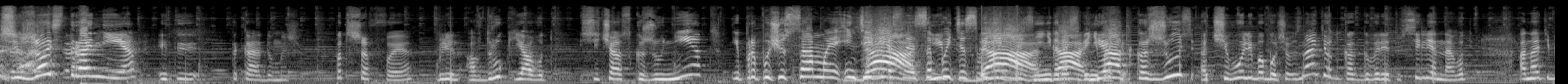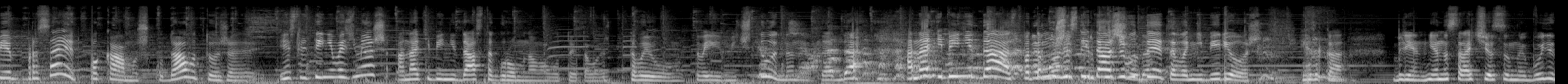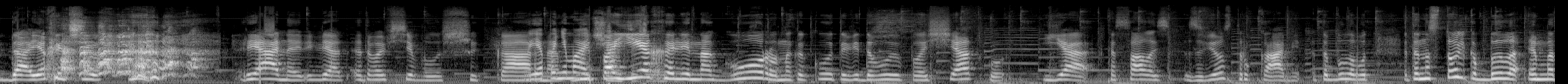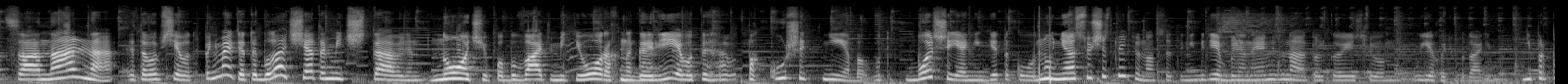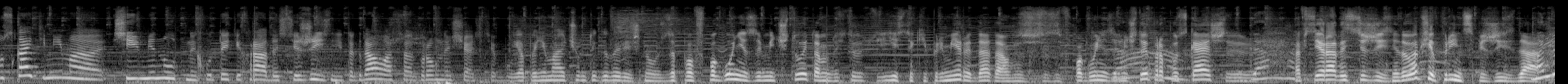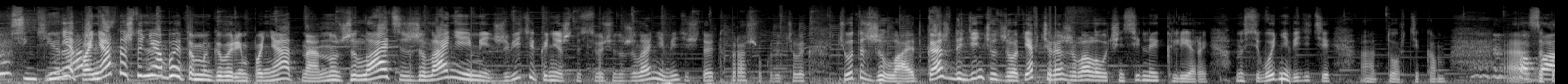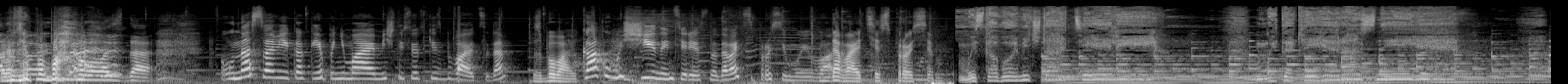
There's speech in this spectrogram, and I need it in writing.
в чужой стране. И ты такая думаешь, под шофе. Блин, а вдруг я вот сейчас скажу нет, И пропущу самое Да, интересное и- событие своей да, жизни, и никогда да, себе не я пропущу. откажусь от чего-либо больше. Вы знаете, вот как говорит Вселенная, вот она тебе бросает по камушку, да, вот тоже. Если ты не возьмешь, она тебе не даст огромного вот этого, твою, твою мечту. да, да, да. Она тебе не даст, потому что ты даже вот да. этого не берешь. Я такая, блин, мне насрать, что со мной будет. Да, я хочу. Реально, ребят, это вообще было шикарно. Ну, я понимаю, Мы поехали на гору, на какую-то видовую площадку. и Я касалась звезд руками. Это было вот, это настолько было эмоционально. Это вообще вот, понимаете, это была чья-то мечта, блин, ночью побывать в метеорах на горе, вот покушать небо. Вот больше я нигде такого, ну не осуществить у нас это нигде, блин, я не знаю, только если он уехать куда-нибудь. Не пропускайте мимо сиюминутных вот этих радостей жизни, тогда у вас огромное счастье будет. Я понимаю, о чем ты говоришь. Ну, за, в погоне за мечтой, там есть такие примеры, да, там в- в погоне за Да. мечтой пропускаешь э, Да. А все радости жизни. Это вообще, в принципе, жизнь, да. Малюсенькие Нет, радости, понятно, что не да. об этом мы говорим, понятно. Но желать, желание иметь, живите, конечно, очень, но желание иметь, я считаю, это хорошо, когда человек чего-то желает, каждый день чего-то желает. Я вчера желала очень сильно эклеры, но сегодня, видите, а, тортиком а, Побаловалась, побаловалась, да. У нас с вами, как я понимаю, мечты все-таки сбываются, да? Сбывают. Как у мужчин, интересно? Давайте спросим у Ивана. Давайте спросим. Мы с тобой мечтатели, мы такие разные,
